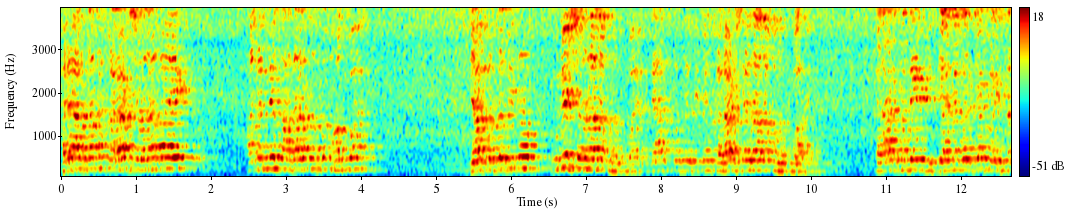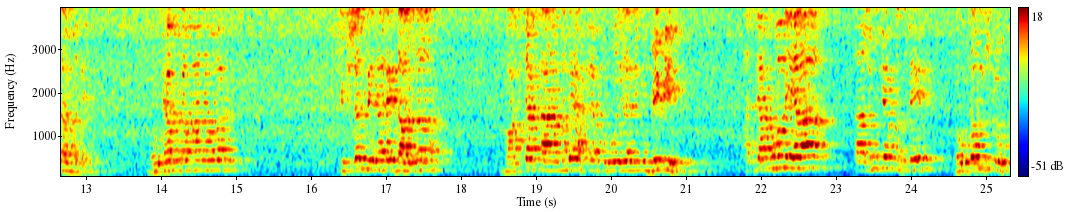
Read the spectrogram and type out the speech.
खऱ्या अर्थानं कराड शहराला एक अनन्य साधारण असं महत्त्व आहे. ज्या पद्धतीनं पुणे शहराला महत्त्व आहे त्याच पद्धतीनं कराड शहराला महत्त्व आहे. कराडमध्ये विद्यानगरच्या परिसरामध्ये मोठ्या प्रमाणावर शिक्षण देणारे दालनं मागच्या काळामध्ये आपल्या पूर्वजांनी उभी केली. आणि त्यामुळं या तालुक्यामधले बहुतांश लोक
